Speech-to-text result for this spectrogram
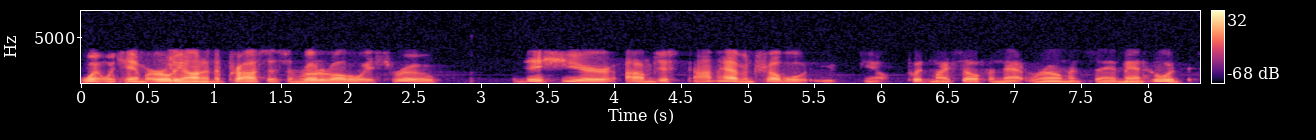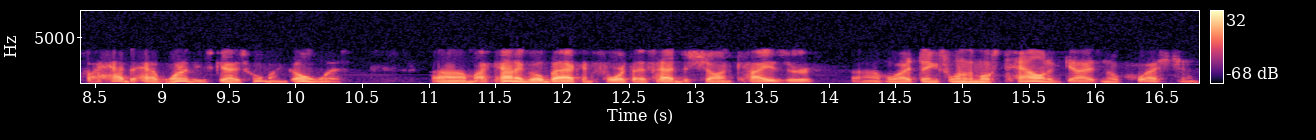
went with him early on in the process and rode it all the way through. This year, I'm just I'm having trouble, you know, putting myself in that room and saying, man, who would if I had to have one of these guys, who am I going with? Um, I kind of go back and forth. I've had DeShone Kizer, uh, who I think is one of the most talented guys, no question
